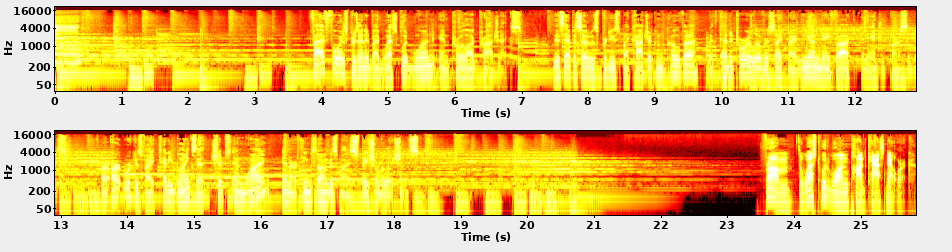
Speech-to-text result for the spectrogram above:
Five Four is presented by Westwood One and Prologue Projects. This episode was produced by Katja Kumkova with editorial oversight by Leon Nayfakh and Andrew Parsons. Our artwork is by Teddy Blanks at Chips NY, and our theme song is by Spatial Relations. From the Westwood One Podcast Network.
